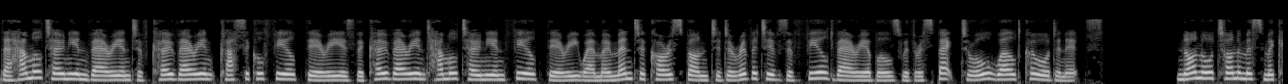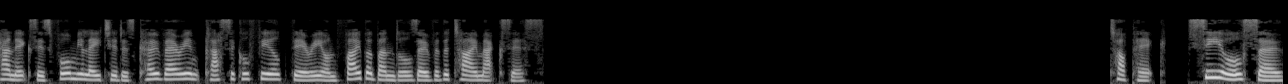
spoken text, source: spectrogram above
The Hamiltonian variant of covariant classical field theory is the covariant Hamiltonian field theory where momenta correspond to derivatives of field variables with respect to all world coordinates. Non-autonomous mechanics is formulated as covariant classical field theory on fiber bundles over the time axis. See also.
